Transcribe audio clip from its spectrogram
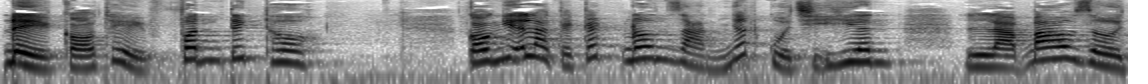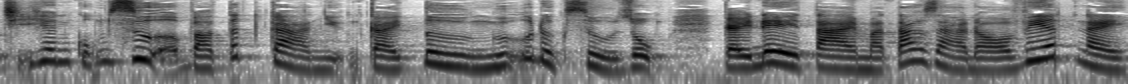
để có thể phân tích thơ. Có nghĩa là cái cách đơn giản nhất của chị Hiên là bao giờ chị Hiên cũng dựa vào tất cả những cái từ ngữ được sử dụng, cái đề tài mà tác giả đó viết này,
